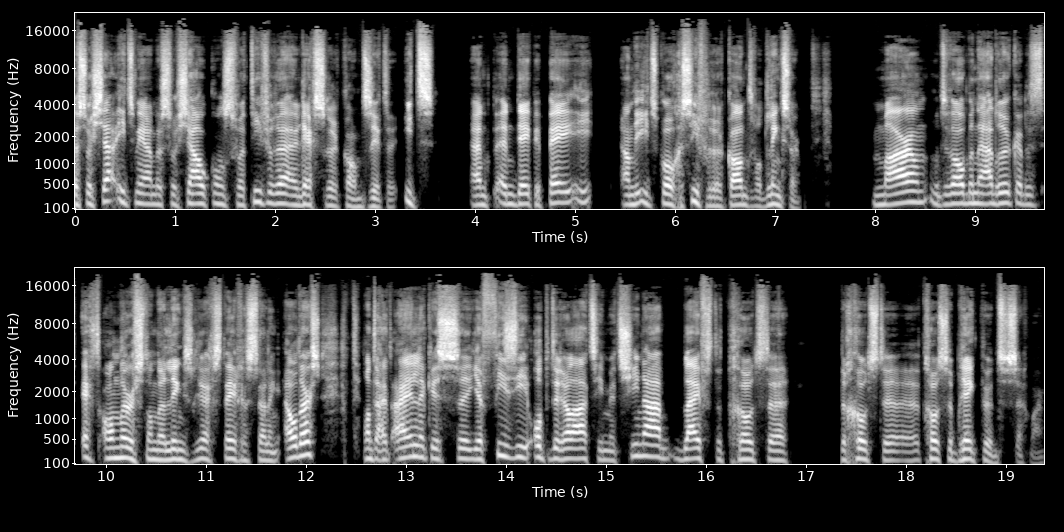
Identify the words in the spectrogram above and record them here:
sociaal, iets meer aan de sociaal-conservatievere en rechtsere kant zitten. Iets. En, en DPP aan de iets progressievere kant, wat linkser. Maar we moeten wel benadrukken, dat is echt anders dan de links-rechts tegenstelling elders. Want uiteindelijk is uh, je visie op de relatie met China blijft het grootste, de grootste, het grootste breekpunt, zeg maar.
